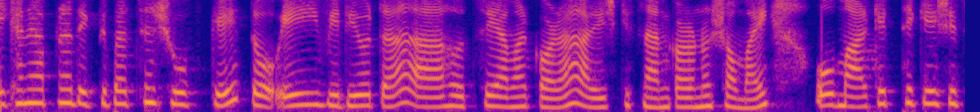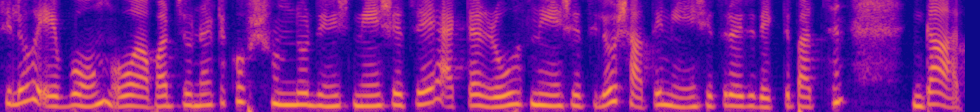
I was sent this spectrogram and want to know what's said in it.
এখানে আপনারা দেখতে পাচ্ছেন শুভকে। তো এই ভিডিওটা হচ্ছে আমার করা, আরিশকে স্নান করানোর সময়। ও মার্কেট থেকে এসেছিল এবং ও আমার জন্য একটা খুব সুন্দর জিনিস নিয়ে এসেছে, একটা রোজ নিয়ে এসেছিল, সাথে নিয়ে এসেছিল এই যে দেখতে পাচ্ছেন, গাছ।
